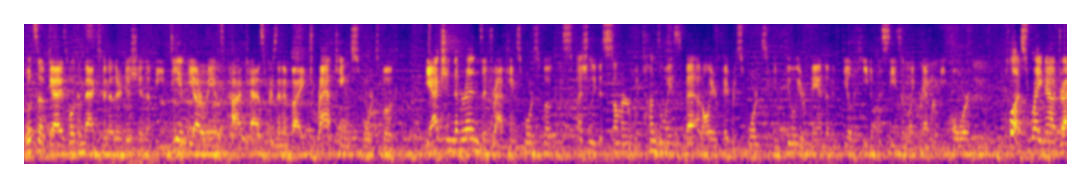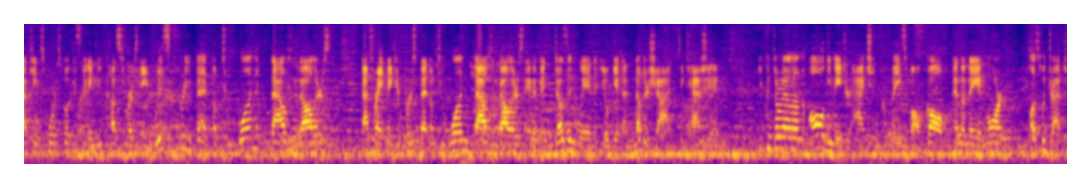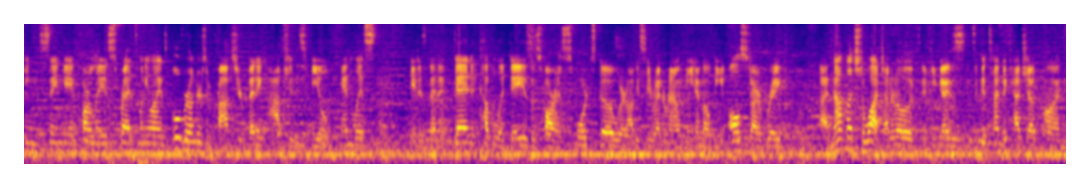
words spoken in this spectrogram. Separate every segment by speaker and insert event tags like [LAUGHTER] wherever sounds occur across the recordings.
Speaker 1: What's up, guys? Welcome back to another edition of the DNVR Rams podcast presented by DraftKings Sportsbook. The action never ends at DraftKings Sportsbook, especially this summer with tons of ways to bet on all your favorite sports. You can fuel your fandom and feel the heat of the season like never before. Plus, right now, DraftKings Sportsbook is giving new customers a risk free bet up to $1,000. That's right, make your first bet up to $1,000, and if it doesn't win, you'll get another shot to cash in. You can throw down on all the major action for baseball, golf, MMA, and more. Plus, with DraftKings same game parlays, spreads, money lines, over unders, and props, your betting options feel endless. It has been a dead couple of days as far as sports go. We're obviously right around the MLB All Star break. Uh, not much to watch. I don't know if, if you guys, it's a good time to catch up on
